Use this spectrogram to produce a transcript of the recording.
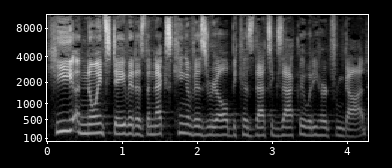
he anoints David as the next king of Israel because that's exactly what he heard from God.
